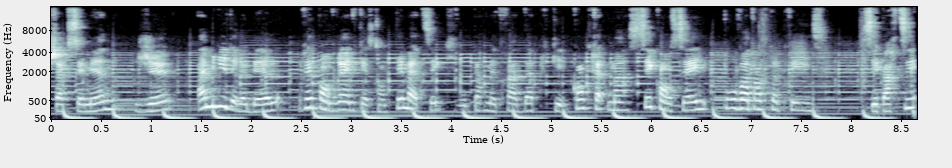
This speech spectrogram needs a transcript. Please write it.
Chaque semaine, je, Amélie Delebel, répondrai à une question thématique qui vous permettra d'appliquer concrètement ces conseils pour votre entreprise. C'est parti!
